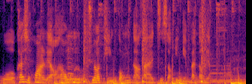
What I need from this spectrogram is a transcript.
我我开始化疗，然后我我需要停工大概至少一年半到两年。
